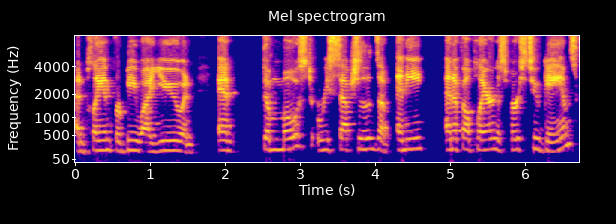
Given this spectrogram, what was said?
and playing for BYU and and the most receptions of any NFL player in his first two games.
